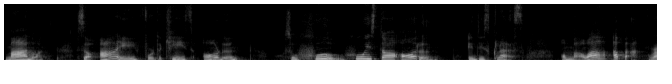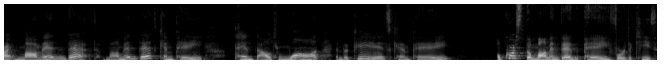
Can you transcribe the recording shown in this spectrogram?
만원 so I for the kids 어른 so who who is the 어른 in this class 엄마와 아빠 right mom and dad mom and dad can pay 10,000 won and the kids can pay of course the mom and dad pay for the kids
